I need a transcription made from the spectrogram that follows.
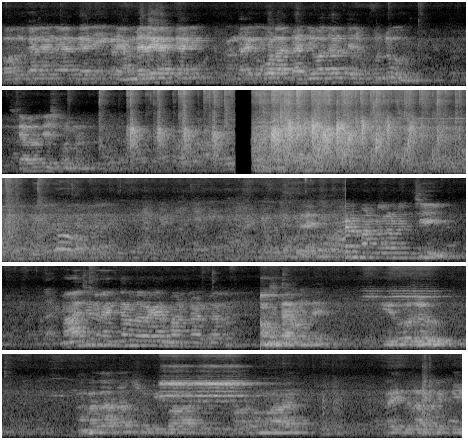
పవన్ కళ్యాణ్ గారు కానీ ఇక్కడ ఎమ్మెల్యే గారు కానీ అందరికీ కూడా ధన్యవాదాలు తెలుపుకుంటూ సెలవు తీసుకుంటున్నాను. మండలం నుంచి మాచిన వెంకటధర గారు మాట్లాడతారు. నమస్కారం అండి. ఈరోజు అన్నదాత పథకం ద్వారా రైతులందరికీ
